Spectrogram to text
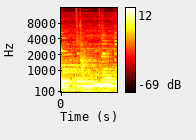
Música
